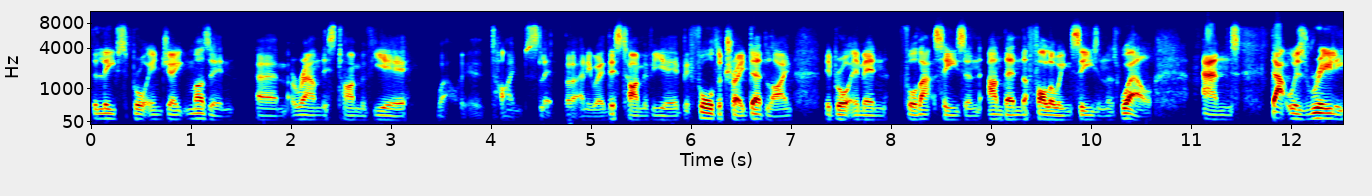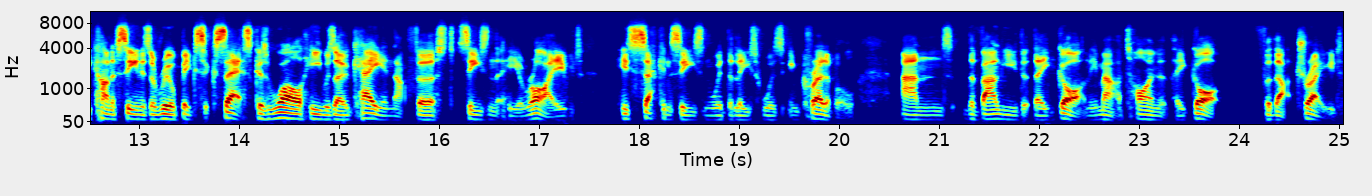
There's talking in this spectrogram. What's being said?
the Leafs brought in Jake Muzzin um, around this time of year. Well, uh, time slip, but anyway, this time of year before the trade deadline, they brought him in for that season and then the following season as well. And that was really kind of seen as a real big success because while he was okay in that first season that he arrived, his second season with the Leafs was incredible. And the value that they got and the amount of time that they got for that trade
